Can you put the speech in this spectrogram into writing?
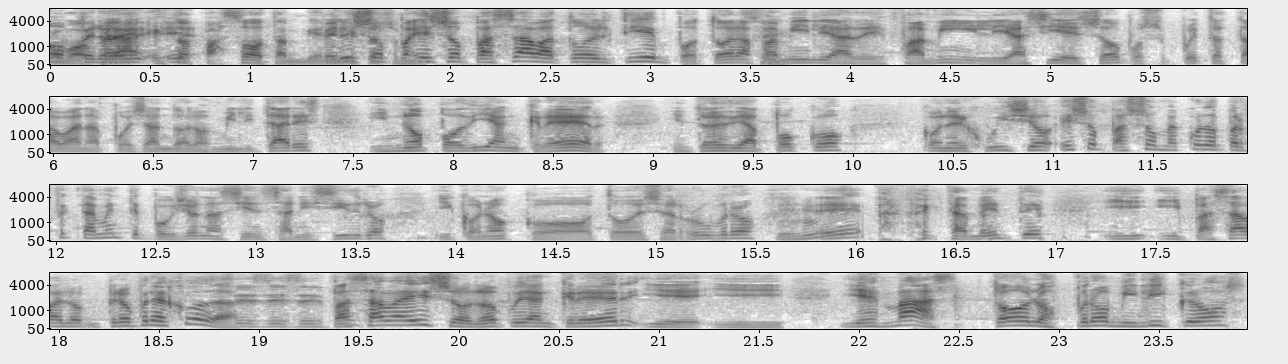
como, pero, eh, esto eh, pasó también. Pero eso, es un- pa- eso pasaba todo el tiempo, todas las Sí. familias de familias y eso, por supuesto, estaban apoyando a los militares y no podían creer. Y entonces de a poco, con el juicio, eso pasó, me acuerdo perfectamente porque yo nací en San Isidro y conozco todo ese rubro. ¿eh? perfectamente y, y pasaba lo... Pero fuera de joda, Sí, sí, sí. pasaba eso, no podían creer y, y- y es más, todos los pro milicros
